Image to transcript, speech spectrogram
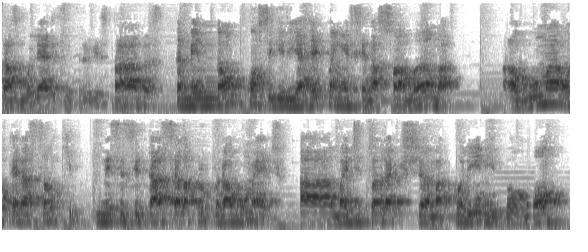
das mulheres entrevistadas também não conseguiria reconhecer na sua mama alguma alteração que necessitasse ela procurar algum médico. Uma editora que chama Corinne Beaumont,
